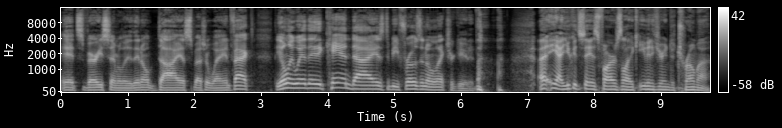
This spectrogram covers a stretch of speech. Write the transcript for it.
It's very similar. They don't die a special way. In fact, the only way they can die is to be frozen and electrocuted. Uh, yeah, you could say as far as like even if you're into Troma.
